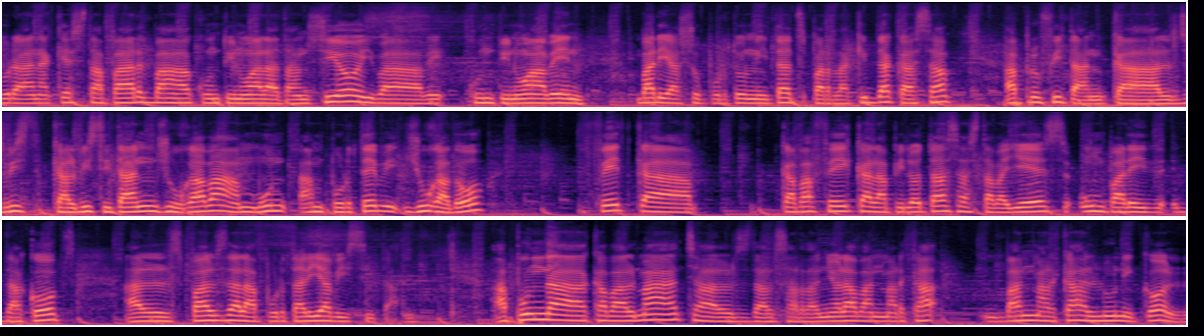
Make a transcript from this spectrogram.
Durant aquesta part va continuar la tensió i va continuar havent diverses oportunitats per l'equip de casa, aprofitant que, els, que el visitant jugava amb un amb porter jugador, fet que que va fer que la pilota s'estavellés un parell de cops als pals de la porteria visitant. A punt d'acabar el maig, els del Cerdanyola van marcar, van marcar l'únic gol,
